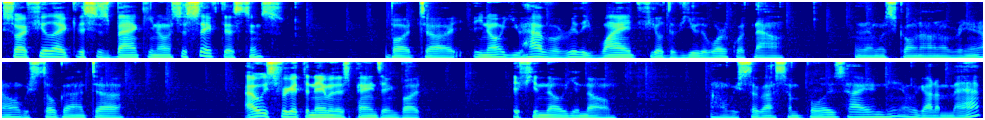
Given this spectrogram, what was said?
So I feel like this is back you know it's a safe distance. But uh, you know you have a really wide field of view to work with now and then what's going on over here? Oh, we still got, uh, I always forget the name of this painting, but if you know, you know. Oh, we still got some boys hiding here. We got a map.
